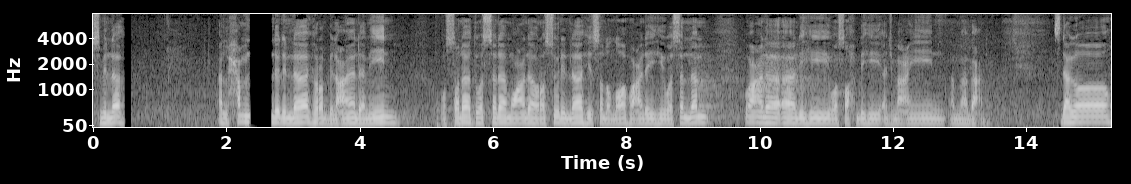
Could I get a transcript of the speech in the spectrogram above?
Bismillah. Alhamdulillah rabbil alamin. Wassalatu wassalamu ala Rasulillah sallallahu alaihi wasallam wa ala alihi wa sahbihi ajma'in amma ba'd Saudara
